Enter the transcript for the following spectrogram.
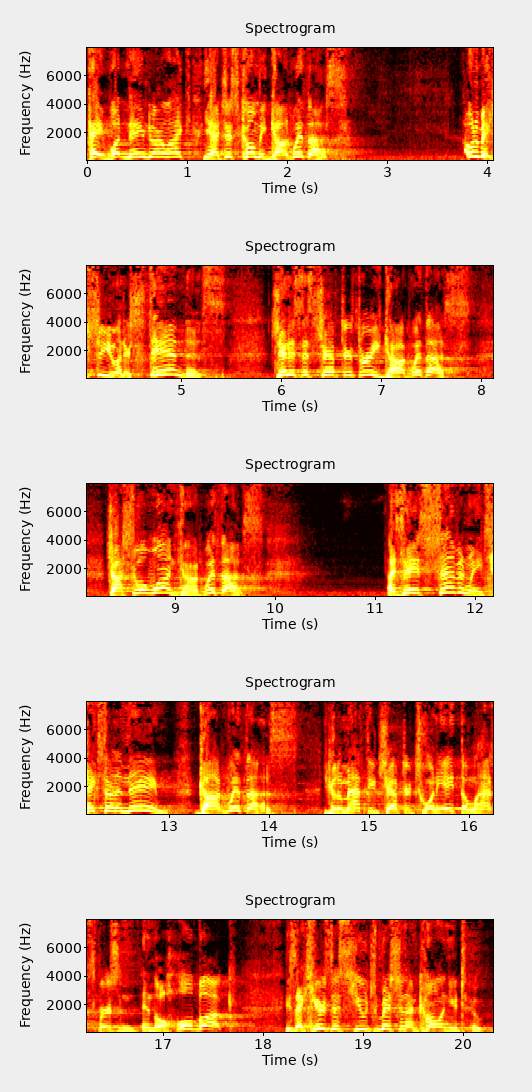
Hey, what name do I like? Yeah, just call me God with us. I want to make sure you understand this. Genesis chapter 3, God with us. Joshua 1, God with us. Isaiah 7, when he takes on a name, God with us. You go to Matthew chapter 28, the last verse in, in the whole book. He's like, here's this huge mission I'm calling you to.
